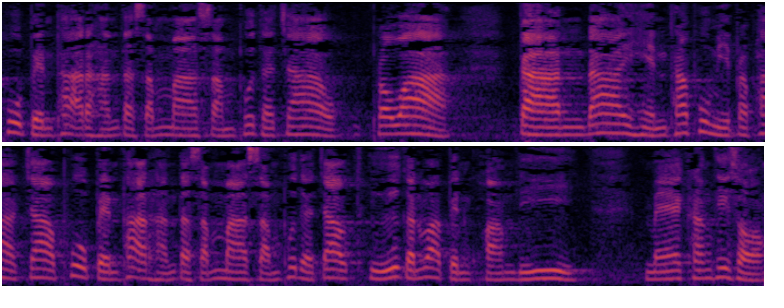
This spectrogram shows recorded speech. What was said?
ผู้เป็นพระอรหันตสัมมาสัมพุทธเจ้า เพราะว่าการได้เห็นพระผู้มีพระภาคเจ้า ผู้เป็นพระอรหันตสัมมาสัมพุทธเจ้าถือกันว่าเป็นความดี แม้ครั้งที่สอง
